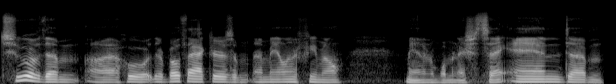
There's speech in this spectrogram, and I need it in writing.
two of them uh, who they're both actors, a, a male and a female, man and a woman, I should say, and um,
